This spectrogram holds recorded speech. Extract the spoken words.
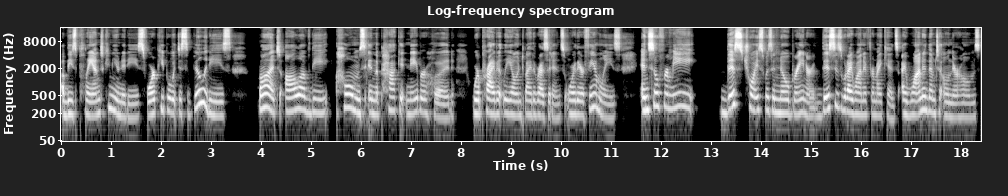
of these planned communities for people with disabilities, but all of the homes in the pocket neighborhood were privately owned by the residents or their families. And so for me, this choice was a no brainer. This is what I wanted for my kids. I wanted them to own their homes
